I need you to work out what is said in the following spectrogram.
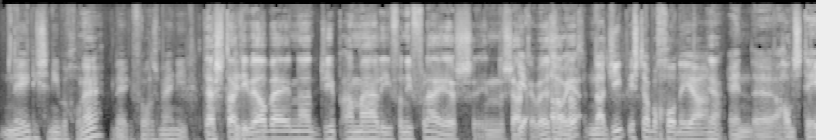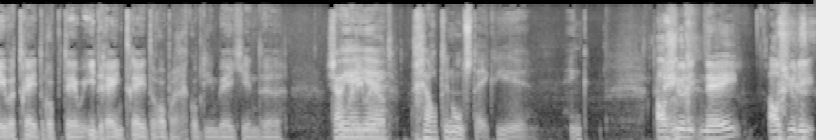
Nee, die is er niet begonnen. Nee? volgens mij niet. Daar stak hij wel bij Najib Amali van die flyers in de zakken. Weet je oh, dat? ja. Najib is daar begonnen, ja. Ja. En eh, Hans Theeuwen treedt erop. Theeuwen, iedereen treedt erop. Eigenlijk op die een beetje in de zou jij je comedywereld. geld in ons steken, hier, Henk? Als jullie... Nee, als jullie...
